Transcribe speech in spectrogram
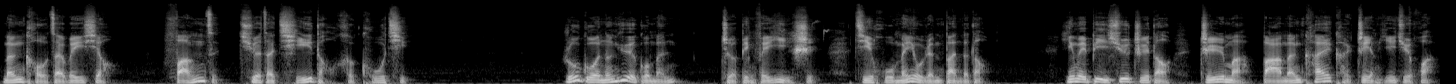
门口在微笑，房子却在祈祷和哭泣。如果能越过门，这并非易事，几乎没有人办得到，因为必须知道“芝麻把门开开”这样一句话。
